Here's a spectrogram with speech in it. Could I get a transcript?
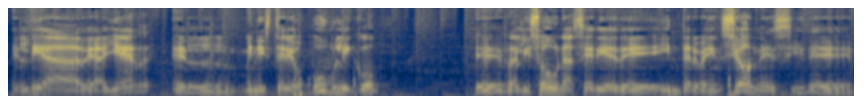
El día de ayer el Ministerio Público eh, realizó una serie de intervenciones y de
